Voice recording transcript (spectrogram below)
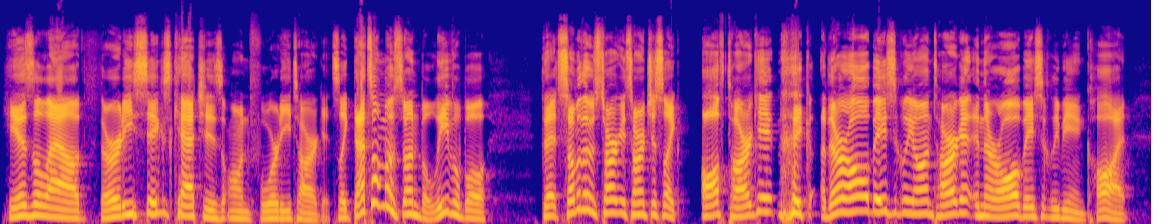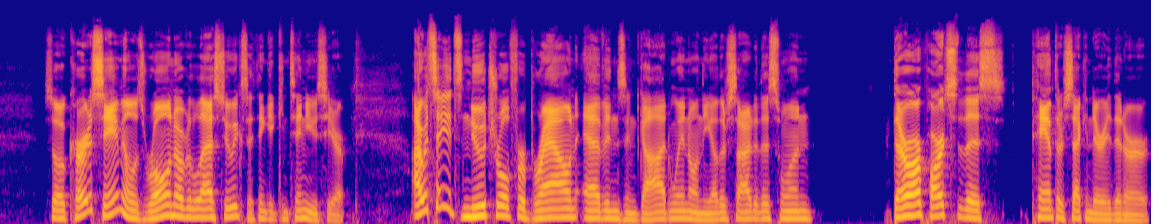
He has allowed 36 catches on 40 targets. Like, that's almost unbelievable that some of those targets aren't just like off target. Like, they're all basically on target and they're all basically being caught. So, Curtis Samuel is rolling over the last two weeks. I think it continues here. I would say it's neutral for Brown, Evans, and Godwin on the other side of this one. There are parts to this Panther secondary that are,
